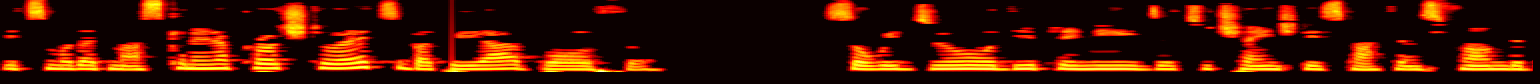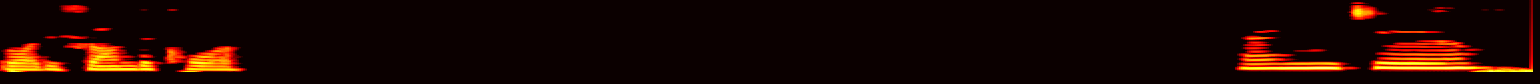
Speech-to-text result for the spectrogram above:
it's more that masculine approach to it, but we are both. So we do deeply need to change these patterns from the body, from the core. And uh,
